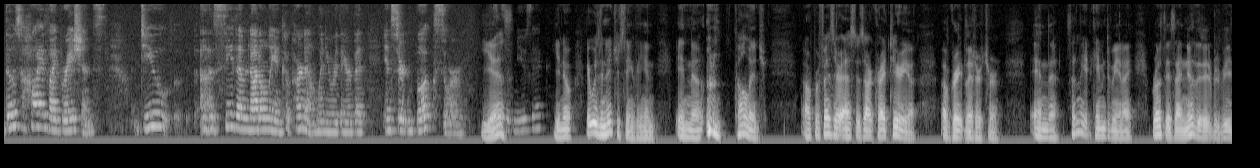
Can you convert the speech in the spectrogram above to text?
those high vibrations, do you uh, see them not only in Capernaum when you were there, but in certain books or Yes. Of music. You know, it was an interesting thing. In in uh, college, our professor asked us our criteria of great literature, and uh, suddenly it came to me, and I wrote this. I knew that it would be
